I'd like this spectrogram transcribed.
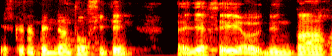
et ce que j'appelle d'intensité. C'est-à-dire, c'est d'une part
